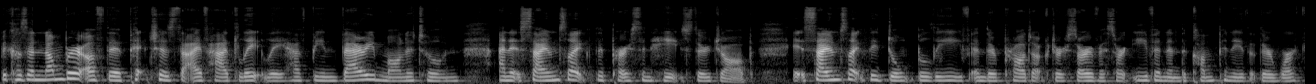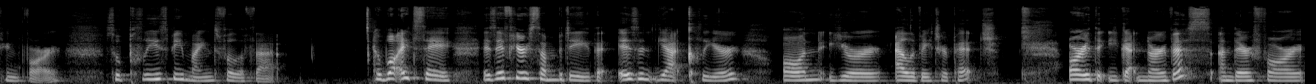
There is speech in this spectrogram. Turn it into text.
Because a number of the pitches that I've had lately have been very monotone and it sounds like the person hates their job. It sounds like they don't believe in their product or service or even in the company that they're working for. So please be mindful of that. And what I'd say is if you're somebody that isn't yet clear on your elevator pitch, or that you get nervous and therefore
